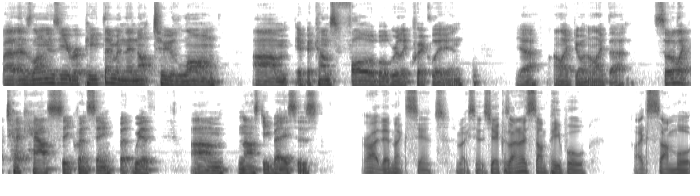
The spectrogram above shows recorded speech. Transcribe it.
but as long as you repeat them and they're not too long, um, it becomes followable really quickly. And yeah, I like doing it like that. Sort of like tech house sequencing, but with um, nasty bases. Right, that makes sense. It makes sense. Yeah, because I know some people, like some more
